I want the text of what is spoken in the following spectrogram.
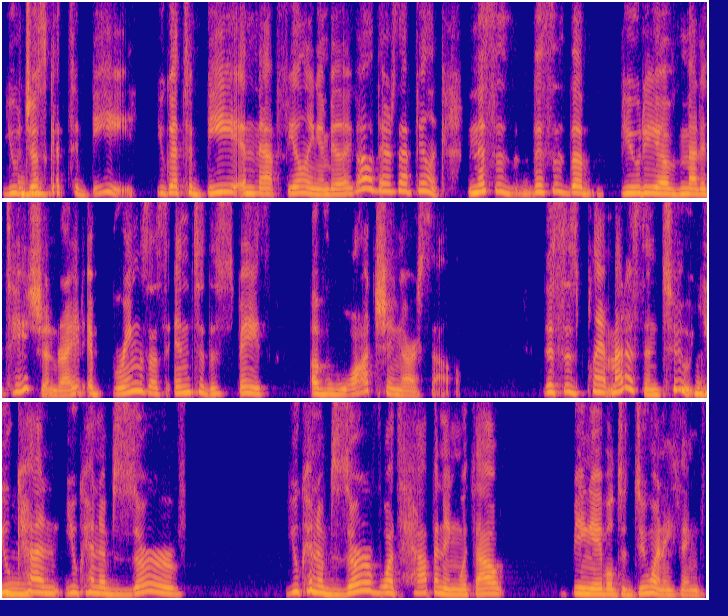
You mm-hmm. just get to be. You get to be in that feeling and be like, oh, there's that feeling. And this is this is the beauty of meditation, right? It brings us into the space of watching ourselves. This is plant medicine too. Mm-hmm. You can you can observe you can observe what's happening without being able to do anything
